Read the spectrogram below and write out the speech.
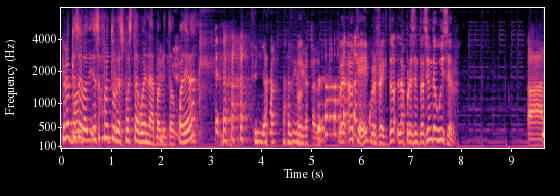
Creo que eso, lo- eso fue tu respuesta buena, Pablito. ¿Cuál era? Sí, ya. Así Ok. déjalo. Bueno, ok, perfecto. La presentación de Wizard. Ah,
